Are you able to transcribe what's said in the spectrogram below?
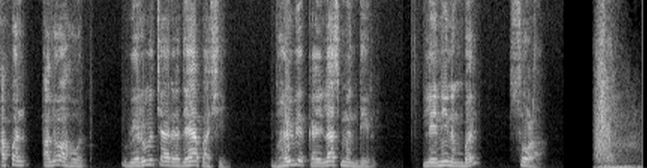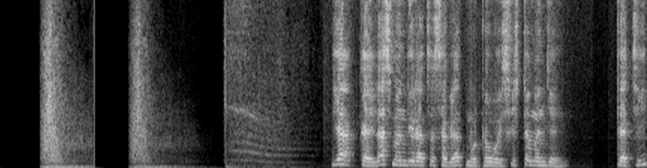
आपण आलो आहोत वेरूळच्या हृदयापाशी भव्य कैलास मंदिर लेणी नंबर सोळा. या कैलास मंदिराचं सगळ्यात मोठं वैशिष्ट्य म्हणजे त्याची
